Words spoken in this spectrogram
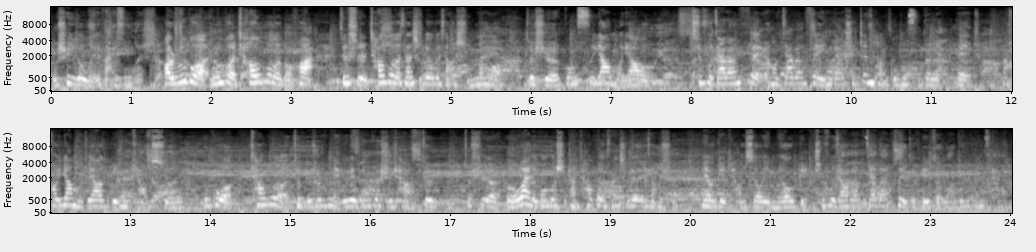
不是一个违法行为哦？如果如果超过了的话，就是超过了三十六个小时，那么就是公司要么要支付加班费，然后加班费应该是正常工资的两倍，然后要么就要给你调休。如果超过了，就比如说你每个月工作时长就就是额外的工作时长超过了三十六个小时，没有给调休，也没有给支付加班加班费，就可以走劳动仲裁。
